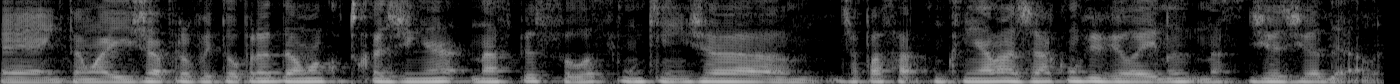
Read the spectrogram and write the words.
É, então aí já aproveitou pra dar uma cutucadinha nas pessoas com quem já, já passaram, com quem ela já conviveu aí no, nesse dia a dia dela.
